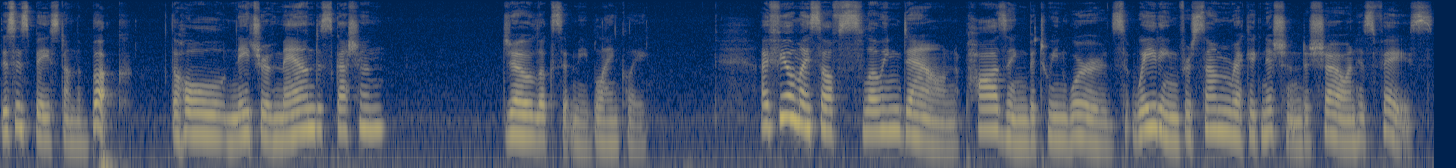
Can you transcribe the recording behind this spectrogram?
This is based on the book. The whole nature of man discussion. Joe looks at me blankly. I feel myself slowing down, pausing between words, waiting for some recognition to show on his face.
